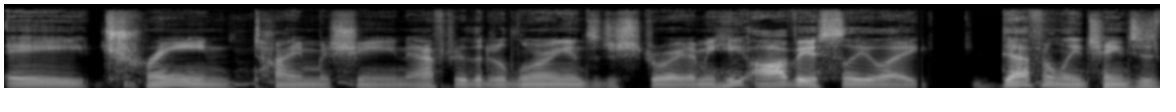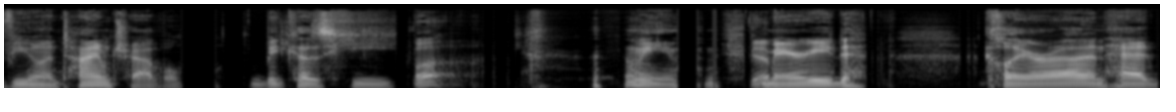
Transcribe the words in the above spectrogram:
a train time machine after the DeLorean's destroyed. I mean, he obviously like definitely changed his view on time travel because he I mean, Yep. married Clara and had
